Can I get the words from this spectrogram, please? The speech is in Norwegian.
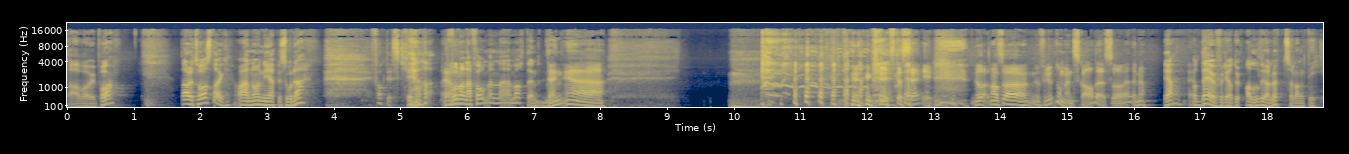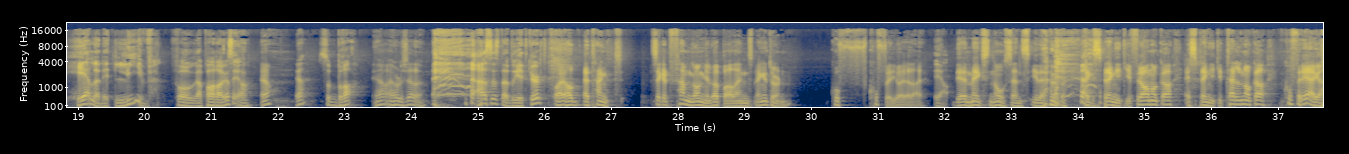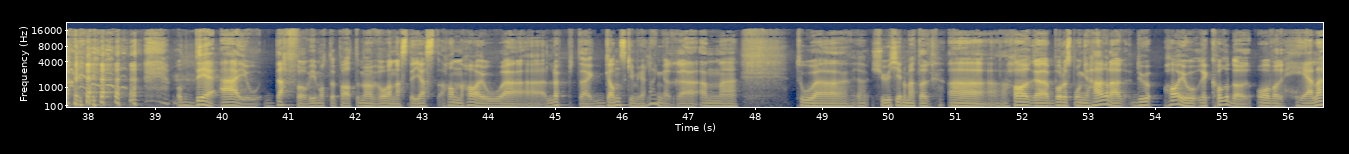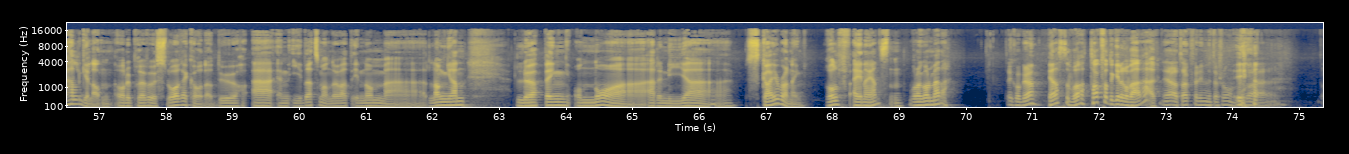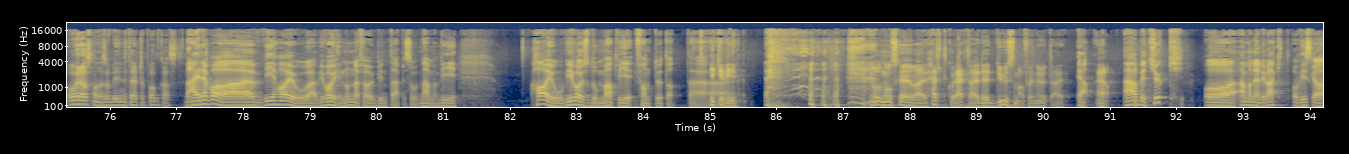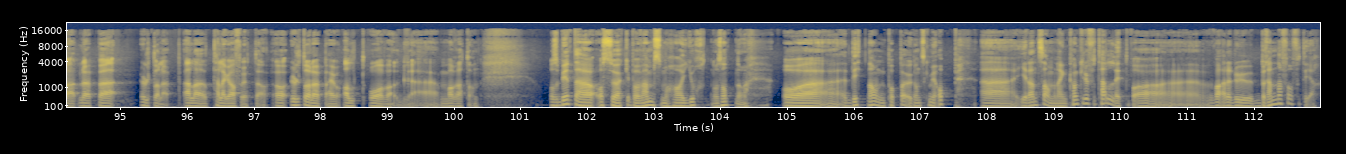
Da var vi på. Da er det torsdag, og enda en ny episode. Faktisk. Ja, Hvordan er formen, eh, Martin? Den er Hva jeg skal si? Nå, altså, Foruten en skade, så er det mye. Ja, og det er jo fordi at du aldri har løpt så langt i hele ditt liv for et par dager siden. Ja, Ja, så bra. ja jeg hører du sier det. Jeg syns det er dritkult. Og jeg hadde jeg tenkt sikkert fem ganger i løpet av den sprengeturen hvorf, Hvorfor gjør jeg det her? Ja. Det makes no sense i det. Jeg sprenger ikke ifra noe, jeg sprenger ikke til noe. Hvorfor er jeg her? Og det er jo derfor vi måtte prate med vår neste gjest. Han har jo eh, løpt eh, ganske mye lenger eh, enn eh, to eh, ja, 20 km. har eh, både sprunget her og der. Du har jo rekorder over hele Helgeland, og du prøver å slå rekorder. Du er en idrettsmann. Du har vært innom eh, langrenn, løping, og nå er det nye eh, skyrunning. Rolf Einar Jensen, hvordan går det med deg? Det går bra. Ja, så bra. Takk for at du gidder å være her. Ja, takk for invitasjonen. Det var overraskende å bli invitert til podkast. Nei, det var Vi har jo Vi var jo innom det før vi begynte episoden her, men vi har jo Vi var jo så dumme at vi fant ut at uh, Ikke vi. Nå, nå skal jeg være helt korrekt her. Det er du som har funnet ut det her. Ja. Ja. Jeg har blitt tjukk, og jeg må ned i vekt, og vi skal løpe ultraløp, eller telegrafruta. Og ultraløp er jo alt over uh, maraton. Og så begynte jeg å søke på hvem som har gjort noe sånt nå. Og eh, ditt navn poppa jo ganske mye opp uh, i den sammenheng. Kan ikke du fortelle litt hva, hva er det du brenner for for tida?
